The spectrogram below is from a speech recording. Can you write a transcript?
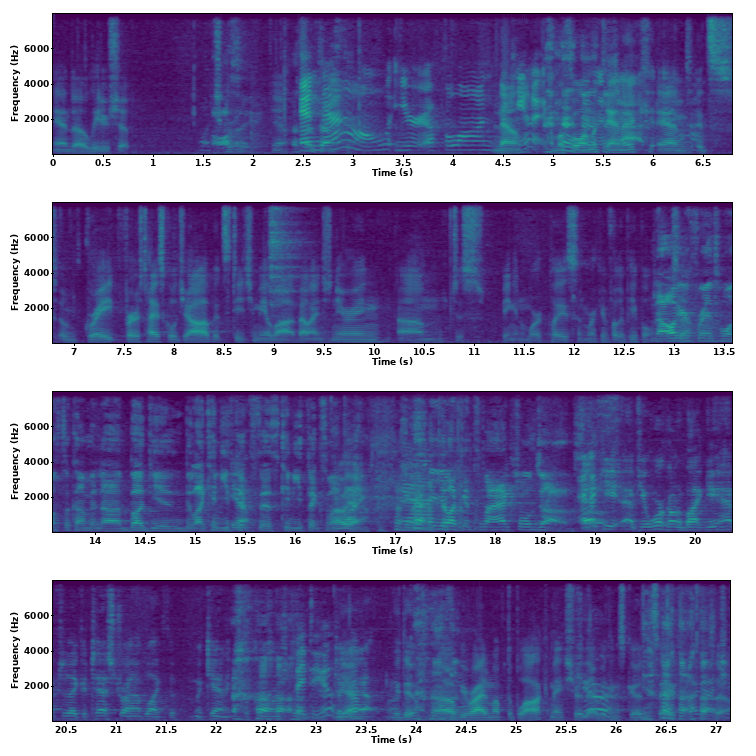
and uh, leadership. That's awesome. great. Yeah. That's and fantastic. now you're a full-on Now mechanic. I'm a full-on mechanic, and Yeah. it's a great first high school job. It's teaching me a lot about engineering, um, just being in the workplace and working for other people. Now all So- your friends wants to come and uh, bug you and be like, "Can you Yeah. fix this? Can you fix my Oh, bike?" yeah. You're like, "It's my actual job." So- After you, after you work on a bike, do you have to take a test drive like the mechanics for cars They do. Yeah, we do. Uh, we ride them up the block, make sure, that everything's good and safe. so.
